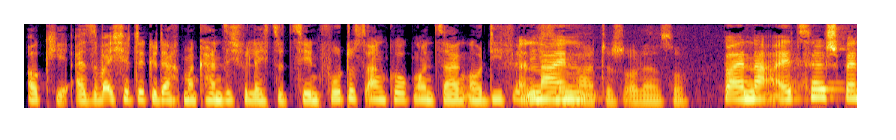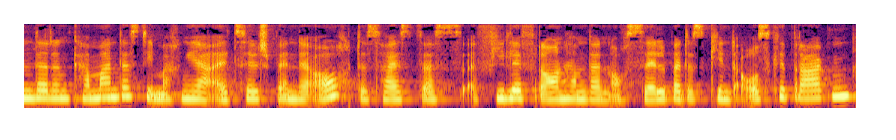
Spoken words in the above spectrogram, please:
okay, also weil ich hätte gedacht, man kann sich vielleicht so zehn Fotos angucken und sagen, oh, die finde ich Nein. sympathisch oder so. Bei einer Eizellspenderin kann man das. Die machen ja Eizellspende auch. Das heißt, dass viele Frauen haben dann auch selber das Kind ausgetragen,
